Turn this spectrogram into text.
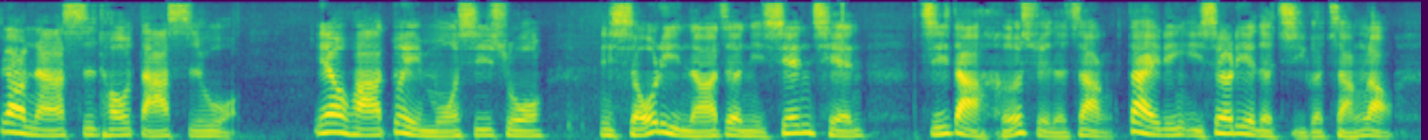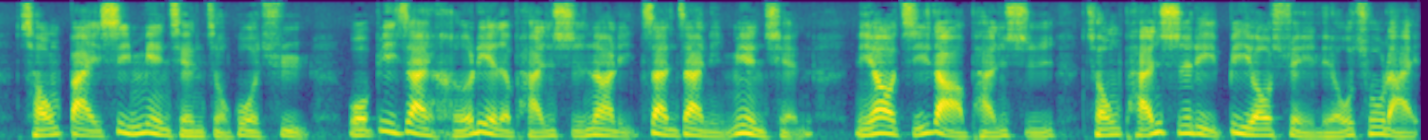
要拿石头打死我。”耶和华对摩西说：“你手里拿着你先前击打河水的杖，带领以色列的几个长老从百姓面前走过去。”我必在河裂的磐石那里站在你面前，你要击打磐石，从磐石里必有水流出来，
